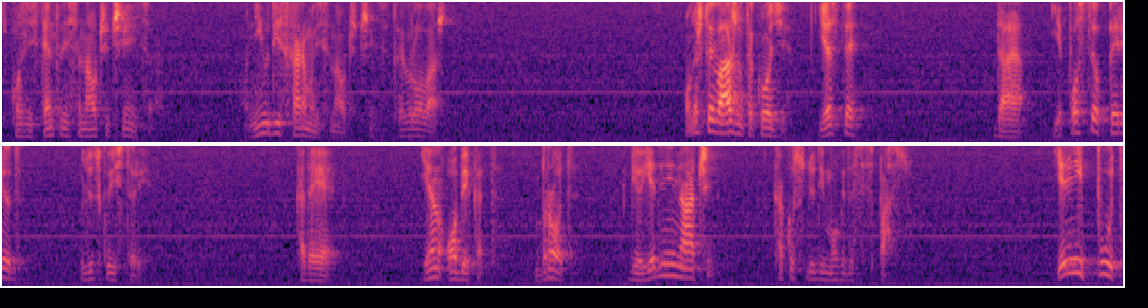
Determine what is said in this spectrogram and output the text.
i konzistentan sa naučnim činjenicama. On nije u disharmoniji sa naučnim činjenicama, to je vrlo važno. Ono što je važno takođe jeste da je postao period u ljudskoj istoriji kada je jedan objekat, brod, bio jedini način kako su ljudi mogli da se spasu. Jedini put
